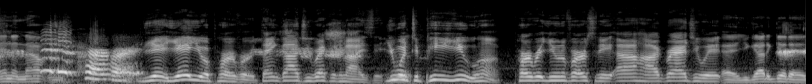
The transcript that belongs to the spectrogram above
in and out. You're a pervert. Yeah, yeah, you're a pervert. Thank God you recognized it. You went to PU, huh? Pervert University. Uh huh. Graduate. Hey, you got to get an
